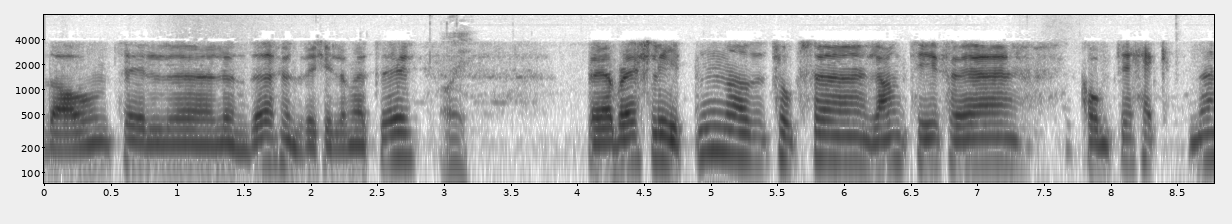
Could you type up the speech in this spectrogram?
Dalen til eh, Lunde, 100 km. Jeg ble sliten, og det tok så lang tid før jeg kom til hektene.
